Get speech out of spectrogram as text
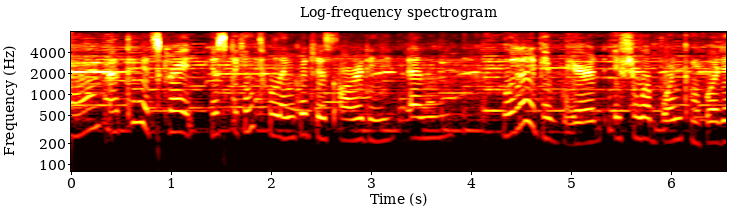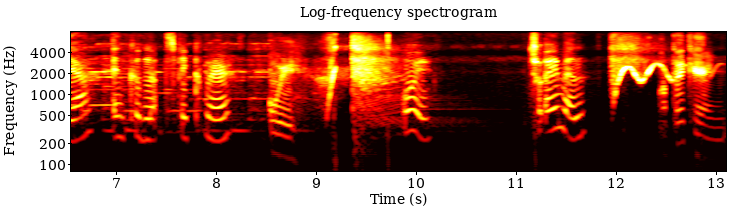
Um, I think it's great. You're speaking two languages already. And Wouldn't it be weird if you were born Cambodia and could not speak Khmer? Oi. Oi. Chú ấy mình. Mà thế kèn,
